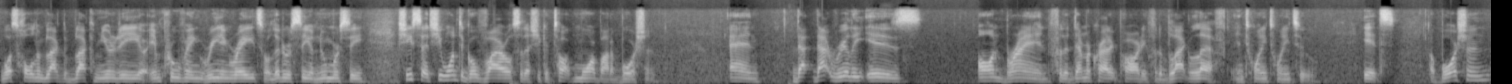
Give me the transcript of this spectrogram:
what's holding black the black community or improving reading rates or literacy or numeracy. She said she wanted to go viral so that she could talk more about abortion. And that that really is on brand for the Democratic Party, for the black left in 2022. It's abortion,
